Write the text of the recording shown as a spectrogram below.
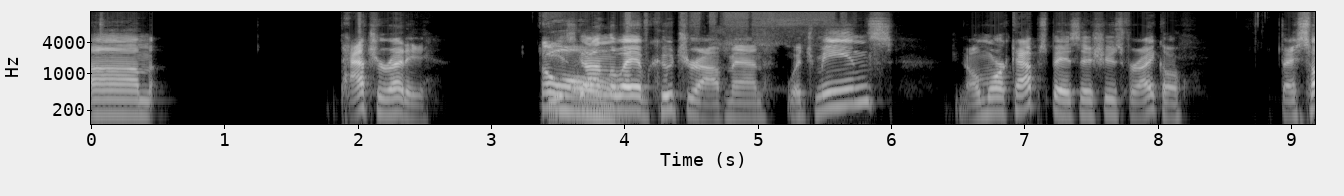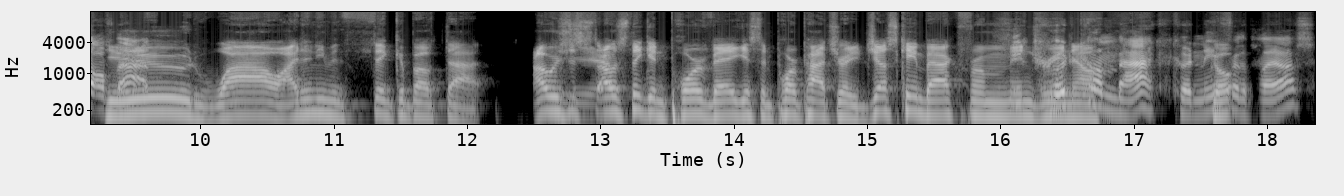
Um, Pacioretty. He's gone the Oh. way of Kucherov, man, which means no more cap space issues for Eichel. They solved that. Dude, wow. I didn't even think about that. I was just Yeah. I was thinking poor Vegas and poor Pacioretty just came back from He injury could now. come back, couldn't he, Go- for the playoffs?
